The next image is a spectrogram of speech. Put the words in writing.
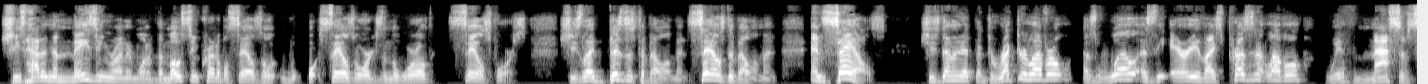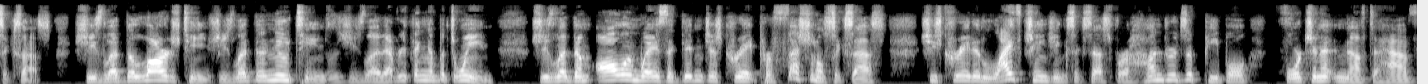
She's had an amazing run in one of the most incredible sales sales orgs in the world, Salesforce. She's led business development, sales development, and sales. She's done it at the director level as well as the area vice president level with massive success. She's led the large teams, she's led the new teams, and she's led everything in between. She's led them all in ways that didn't just create professional success, she's created life changing success for hundreds of people fortunate enough to have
